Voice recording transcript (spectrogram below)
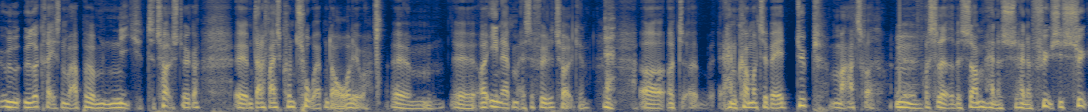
yd- yderkredsen var på 9-12 stykker, øhm, der er der faktisk kun to af dem, der overlever. Øhm, øh, og en af dem er selvfølgelig Tolkien. Ja. Og, og øh, han kommer tilbage dybt martret øh, Mm. fra slaget ved Somme. Han er, han er fysisk syg.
